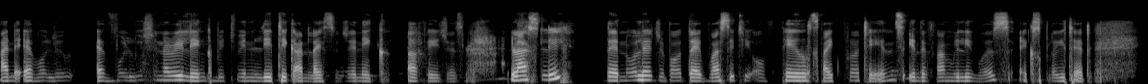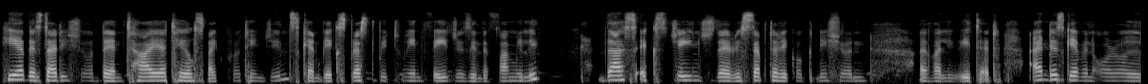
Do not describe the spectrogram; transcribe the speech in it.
an evolu evolutionary link between lytic and lysogenic uh, phages. Lastly, the knowledge about diversity of tail spike proteins in the family was exploited. Here, the study showed the entire tail spike protein genes can be expressed between phages in the family, thus exchange the receptor recognition evaluated. Anders gave an oral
